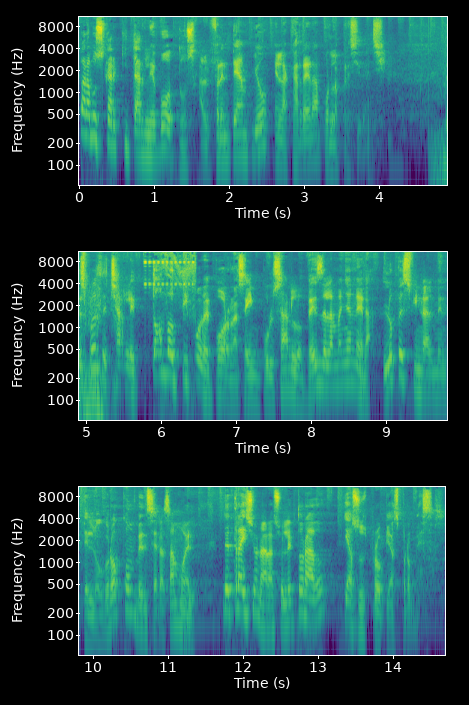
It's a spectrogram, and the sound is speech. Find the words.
para buscar quitarle votos al Frente Amplio en la carrera por la presidencia. Después de echarle todo tipo de porras e impulsarlo desde la mañanera, López finalmente logró convencer a Samuel de traicionar a su electorado y a sus propias promesas.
